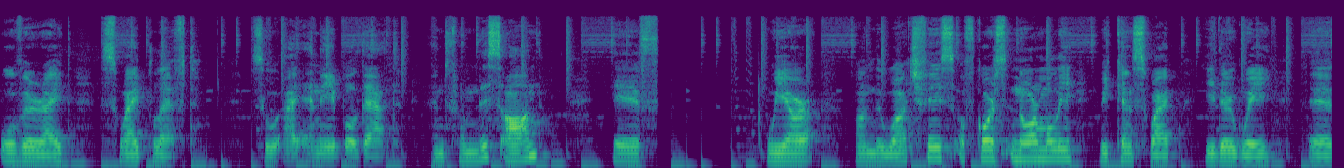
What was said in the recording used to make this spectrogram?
override swipe left. So I enable that. And from this on if we are on the watch face of course normally we can swipe either way uh,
